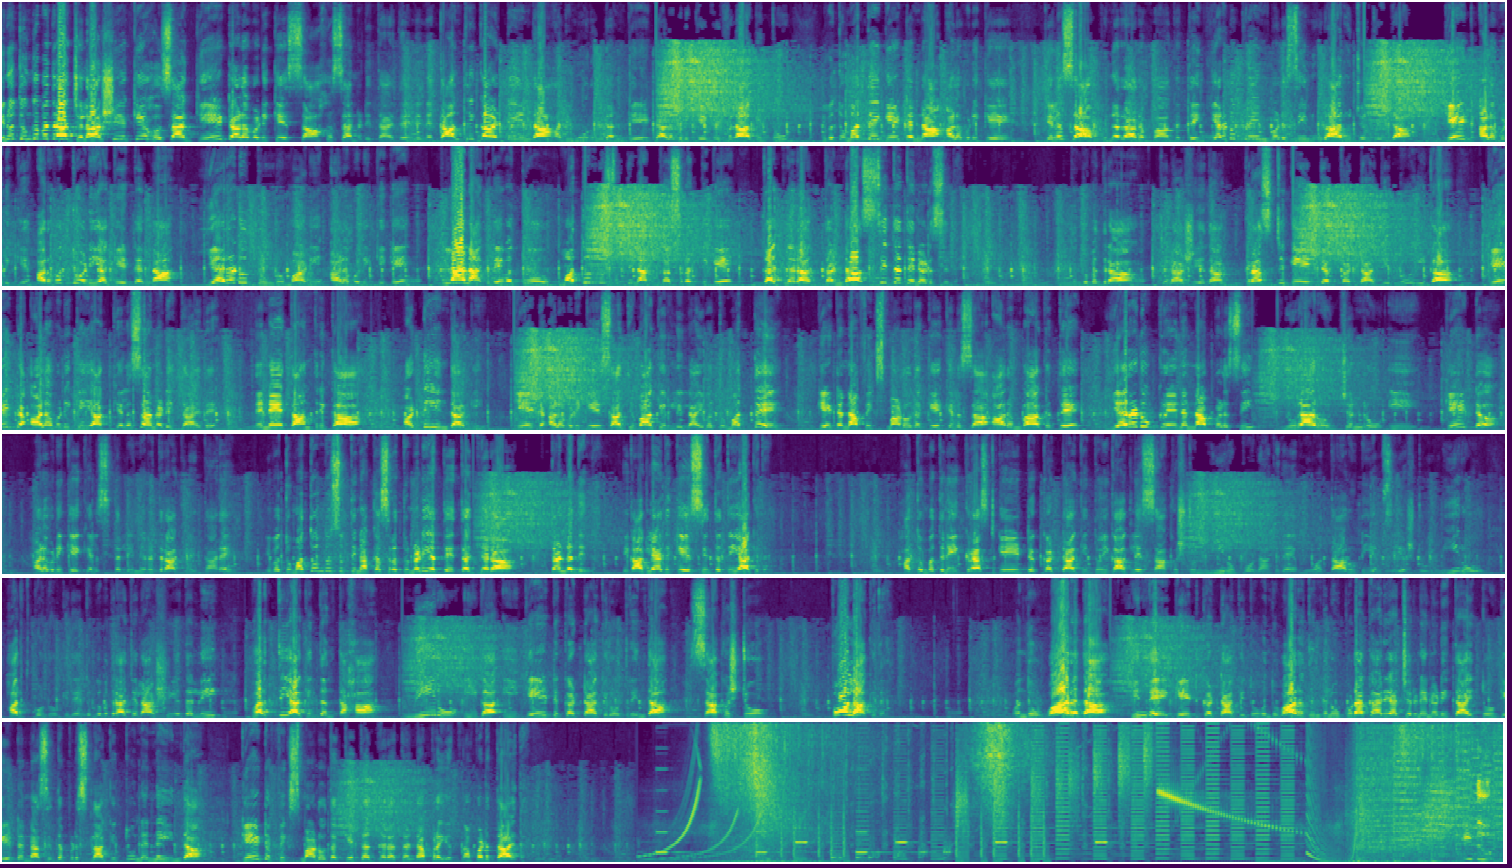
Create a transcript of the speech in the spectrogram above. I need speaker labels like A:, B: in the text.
A: ಇನ್ನು ತುಂಗಭದ್ರಾ ಜಲಾಶಯಕ್ಕೆ ಹೊಸ ಗೇಟ್ ಅಳವಡಿಕೆ ಸಾಹಸ ನಡೀತಾ ಇದೆ. ನಿನ್ನೆ ತಾಂತ್ರಿಕ ಅಡ್ಡಿಯಿಂದ ಹದಿಮೂರು ಟನ್ ಗೇಟ್ ಅಳವಡಿಕೆ ವಿಫಲ ಆಗಿತ್ತು. ಇವತ್ತು ಮತ್ತೆ ಗೇಟ್ ಅನ್ನ ಅಳವಡಿಕೆ ಕೆಲಸ ಪುನರಾರಂಭ ಆಗುತ್ತೆ. ಎರಡು ಕ್ರೇನ್ ಬಳಸಿ ನೂರಾರು ಜನರಿಂದ ಗೇಟ್ ಅಳವಡಿಕೆ, ಅರವತ್ತು ಅಡಿಯ ಗೇಟ್ ಅನ್ನ ಎರಡು ತುಂಡು ಮಾಡಿ ಅಳವಡಿಕೆಗೆ ಪ್ಲಾನ್ ಆಗಿದೆ. ಇವತ್ತು ಮತ್ತೊಂದು ಸುತ್ತಿನ ಕಸರತ್ತಿಗೆ ತಜ್ಞರ ತಂಡ ಸಿದ್ಧತೆ ನಡೆಸಿದೆ. ತುಂಗಭದ್ರಾ ಜಲಾಶಯದ ಕ್ರಸ್ಟ್ ಗೇಟ್ ಕಟ್ ಆಗಿದ್ದು ಈಗ ಗೇಟ್ ಅಳವಡಿಕೆಯ ಕೆಲಸ ನಡೀತಾ ಇದೆ. ನಿನ್ನೆ ತಾಂತ್ರಿಕ ಅಡ್ಡಿಯಿಂದಾಗಿ ಗೇಟ್ ಅಳವಡಿಕೆ ಸಾಧ್ಯವಾಗಿರಲಿಲ್ಲ. ಇವತ್ತು ಮತ್ತೆ ಗೇಟ್ ಅನ್ನ ಫಿಕ್ಸ್ ಮಾಡೋದಕ್ಕೆ ಕೆಲಸ ಆರಂಭ ಆಗುತ್ತೆ. ಎರಡು ಕ್ರೇನ್ ಅನ್ನ ಬಳಸಿ ನೂರಾರು ಜನರು ಈ ಗೇಟ್ ಅಳವಡಿಕೆ ಕೆಲಸದಲ್ಲಿ ನಿರತರಾಗಿರುತ್ತಾರೆ ಇವತ್ತು ಮತ್ತೊಂದು ಸುತ್ತಿನ ಕಸರತ್ತು ನಡೆಯುತ್ತೆ ತಜ್ಞರ ತಂಡದಿಂದ. ಈಗಾಗಲೇ ಅದಕ್ಕೆ ಸಿದ್ಧತೆಯಾಗಿದೆ. ಹತ್ತೊಂಬತ್ತನೇ ಕ್ರಾಸ್ಟ್ ಗೇಟ್ ಕಟ್ ಆಗಿದ್ದು ಈಗಾಗಲೇ ಸಾಕಷ್ಟು ನೀರು ಪೋಲಾಗಿದೆ. ಮೂವತ್ತಾರು ಟಿಎಂಸಿಯಷ್ಟು ನೀರು ಹರಿದುಕೊಂಡು ಹೋಗಿದೆ. ತುಂಗಭದ್ರಾ ಜಲಾಶಯದಲ್ಲಿ ಭರ್ತಿಯಾಗಿದ್ದಂತಹ ನೀರು ಈಗ ಈ ಗೇಟ್ ಕಟ್ ಆಗಿರೋದ್ರಿಂದ ಸಾಕಷ್ಟು ಪೋಲಾಗಿದೆ. ಒಂದು ವಾರದ ಹಿಂದೆ ಗೇಟ್ ಕಟ್ ಆಗಿದ್ದು ಒಂದು ವಾರದಿಂದಲೂ ಕೂಡ ಕಾರ್ಯಾಚರಣೆ ನಡೀತಾ ಇತ್ತು. ಗೇಟ್ ಅನ್ನ ಸಿದ್ಧಪಡಿಸಲಾಗಿತ್ತು. ನಿನ್ನೆಯಿಂದ ಗೇಟ್ ಫಿಕ್ಸ್ ಮಾಡೋದಕ್ಕೆ ತಜ್ಞರ ತಂಡ ಪ್ರಯತ್ನ ಪಡ್ತಾ
B: ಇದೆ.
